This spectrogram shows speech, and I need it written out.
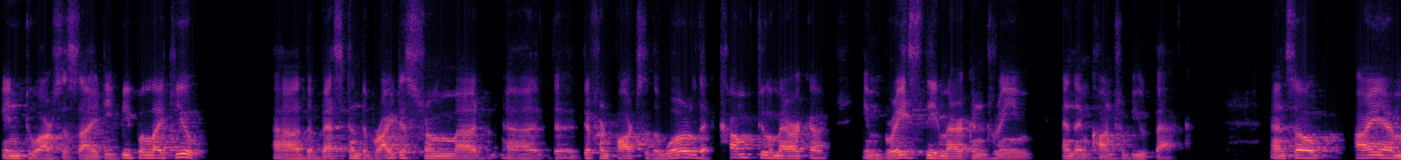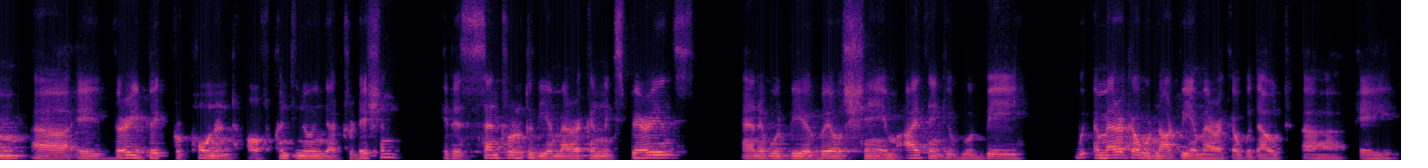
into our society. People like you, the best and the brightest from uh, uh, the different parts of the world that come to America, embrace the American dream, and then contribute back. And so I am uh, a very big proponent of continuing that tradition. It is central to the American experience. and it would be a real shame. I think it would be America would not be America without uh, a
